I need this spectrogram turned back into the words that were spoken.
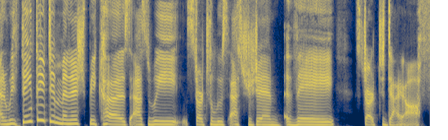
And we think they diminish because as we start to lose estrogen, they start to die off.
